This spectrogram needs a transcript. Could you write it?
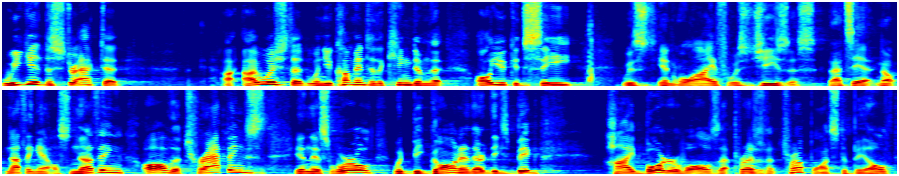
we get distracted. I, I wish that when you come into the kingdom that all you could see was in life was Jesus. That's it. No, nothing else. Nothing, all the trappings in this world would be gone, and there are these big high border walls that President Trump wants to build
